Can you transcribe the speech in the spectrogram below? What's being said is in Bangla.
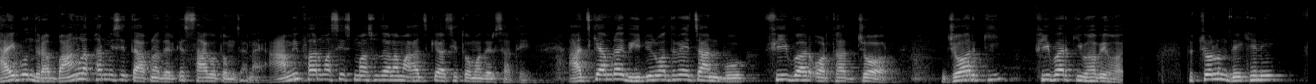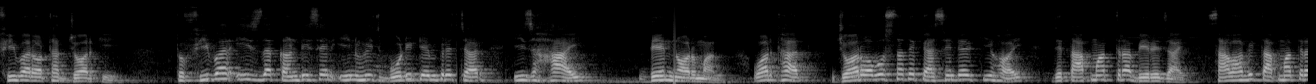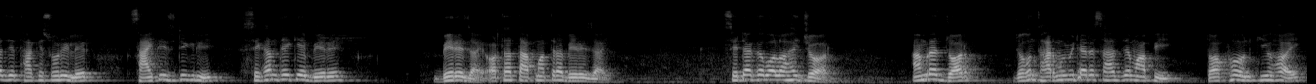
হাই বন্ধুরা, বাংলা ফার্মেসিতে আপনাদেরকে স্বাগতম জানাই। আমি ফার্মাসিস্ট মাসুদ আলম, আজকে আছি তোমাদের সাথে। আজকে আমরা এই ভিডিওর মাধ্যমে জানব ফিভার অর্থাৎ জ্বর। জ্বর কি? ফিভার কীভাবে হয়? তো চলুন দেখে নিই ফিভার অর্থাৎ জ্বর কি। তো fever is the condition in which body temperature is high than normal. অর্থাৎ জ্বর অবস্থাতে প্যাশেন্টের কি হয়? যে তাপমাত্রা বেড়ে যায়। স্বাভাবিক তাপমাত্রা যে থাকে শরীরের সাঁত্রিশ ডিগ্রি সেখান থেকে বেড়ে বেড়ে যায়, অর্থাৎ তাপমাত্রা বেড়ে যায়। সেটাকে বলা হয় জ্বর। আমরা জ্বর যখন থার্মোমিটারের সাহায্যে মাপি, তখন কি হয়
